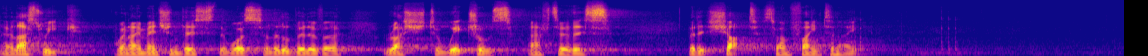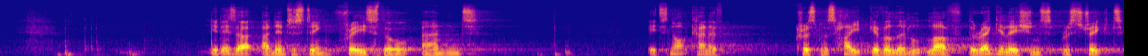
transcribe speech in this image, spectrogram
Now, last week, when I mentioned this, there was a little bit of a rush to Waitrose after this, but it's shut, so I'm fine tonight. It is a, an interesting phrase, though, and it's not kind of Christmas hype, give a little love. The regulations restrict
